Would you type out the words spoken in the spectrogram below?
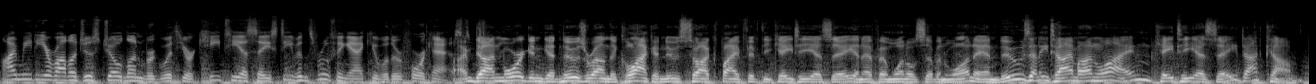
I'm meteorologist Joe Lundberg with your KTSA Stevens Roofing AccuWeather forecast. I'm Don Morgan. Get news around the clock at News Talk 550 KTSA and FM 1071 and news anytime online, ktsa.com.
